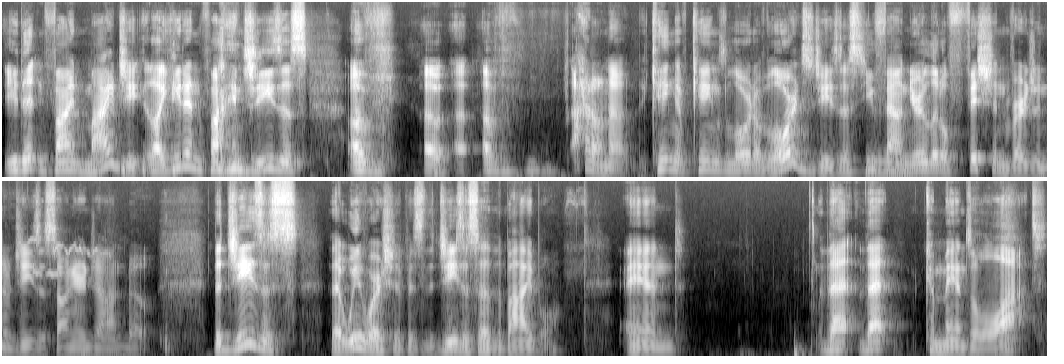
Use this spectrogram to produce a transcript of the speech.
You didn't find my Je Like, you didn't find Jesus of, of, of, I don't know, King of Kings, Lord of Lords Jesus. You found your little fishing version of Jesus on your John boat. The Jesus that we worship is the Jesus of the Bible. And that that commands a lot.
